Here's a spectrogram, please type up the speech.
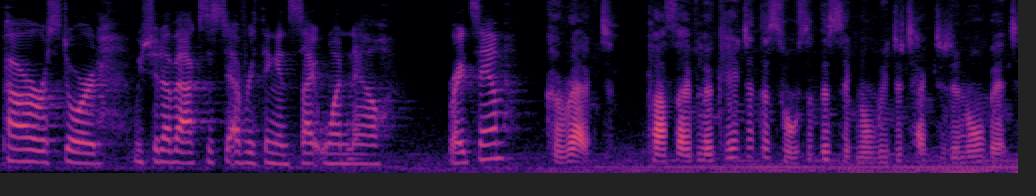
Power restored. We should have access to everything in Site 1 now. Right, Sam? Correct. Plus, I've located the source of the signal we detected in orbit.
